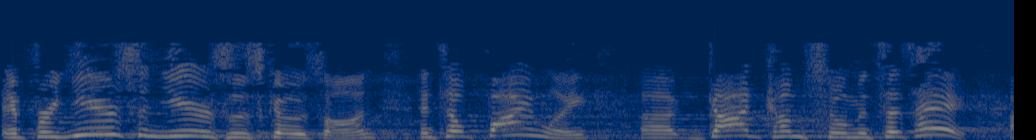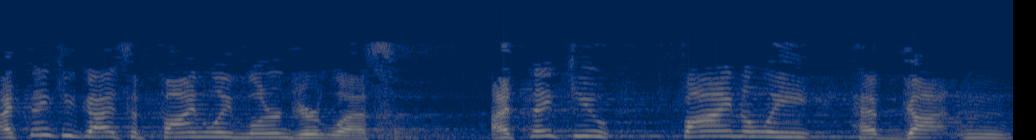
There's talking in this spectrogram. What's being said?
And for years and years this goes on until finally uh, God comes to him and says, Hey, I think you guys have finally learned your lesson. I think you finally have gotten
